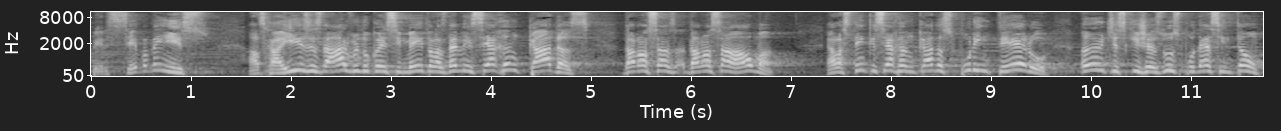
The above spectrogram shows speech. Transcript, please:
Perceba bem isso. As raízes da árvore do conhecimento, elas devem ser arrancadas da nossa, da nossa alma. Elas têm que ser arrancadas por inteiro, antes que Jesus pudesse então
